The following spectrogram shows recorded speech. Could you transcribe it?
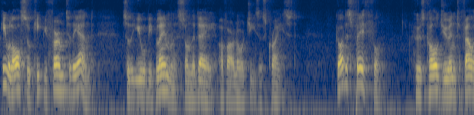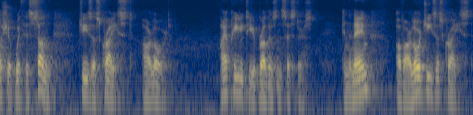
He will also keep you firm to the end, so that you will be blameless on the day of our Lord Jesus Christ. God is faithful, who has called you into fellowship with his Son, Jesus Christ, our Lord. I appeal to you, brothers and sisters, in the name of our Lord Jesus Christ,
